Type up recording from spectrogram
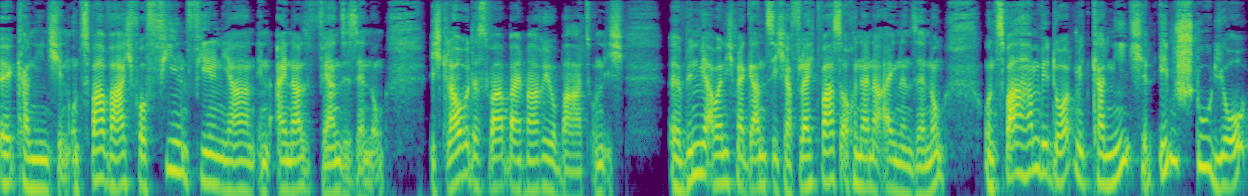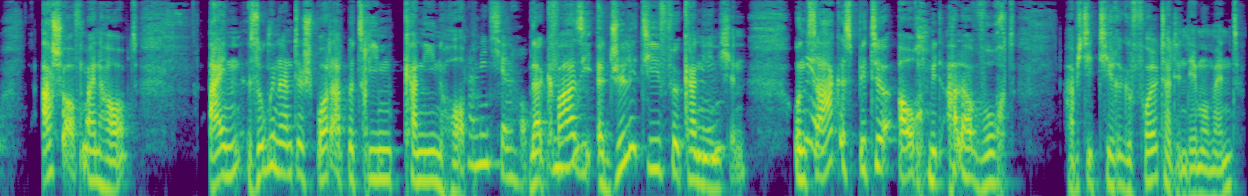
äh, Kaninchen. Und zwar war ich vor vielen, vielen Jahren in einer Fernsehsendung. Ich glaube, das war bei Mario Barth und ich äh, bin mir aber nicht mehr ganz sicher. Vielleicht war es auch in einer eigenen Sendung. Und zwar haben wir dort mit Kaninchen im Studio Asche auf mein Haupt ein sogenannte Sportart betrieben, Kaninhop. Kaninchenhop. Na, quasi mhm. Agility für Kaninchen. Mhm. Und ja. sag es bitte auch mit aller Wucht. Habe ich die Tiere gefoltert in dem Moment?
